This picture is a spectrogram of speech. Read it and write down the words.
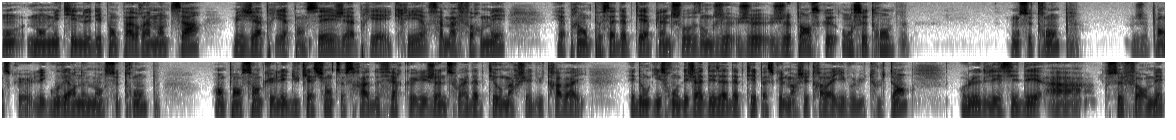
Mon, métier ne dépend pas vraiment de ça, mais j'ai appris à penser, j'ai appris à écrire, ça m'a formé, et après on peut s'adapter à plein de choses. Donc je, je, je pense qu'on se trompe. On se trompe. Je pense que les gouvernements se trompent en pensant que l'éducation, ce sera de faire que les jeunes soient adaptés au marché du travail, et donc ils seront déjà désadaptés parce que le marché du travail évolue tout le temps, au lieu de les aider à se former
